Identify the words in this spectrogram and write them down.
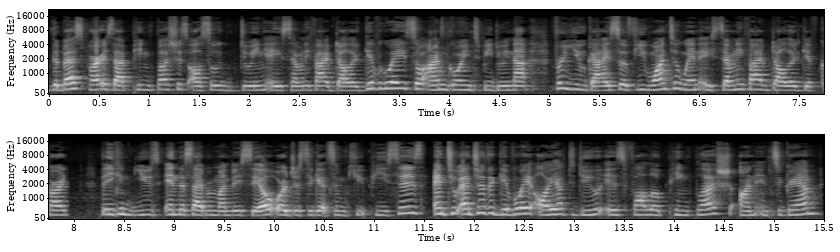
The best part is that Pink Blush is also doing a $75 giveaway, so I'm going to be doing that for you guys. So if you want to win a $75 gift card, that you can use in the Cyber Monday sale or just to get some cute pieces. And to enter the giveaway, all you have to do is follow Pink Blush on Instagram,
